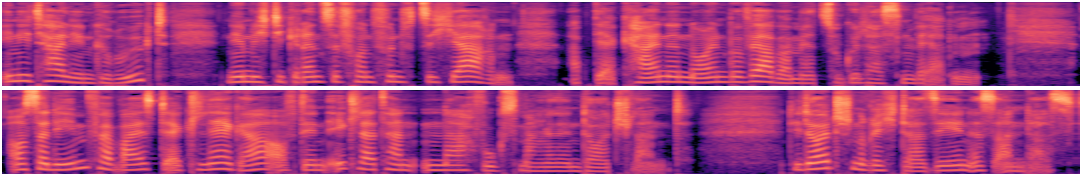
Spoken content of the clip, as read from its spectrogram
in Italien gerügt, nämlich die Grenze von 50 Jahren, ab der keine neuen Bewerber mehr zugelassen werden. Außerdem verweist der Kläger auf den eklatanten Nachwuchsmangel in Deutschland. Die deutschen Richter sehen es anders.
